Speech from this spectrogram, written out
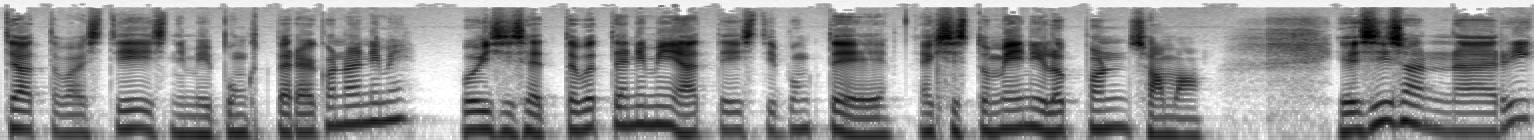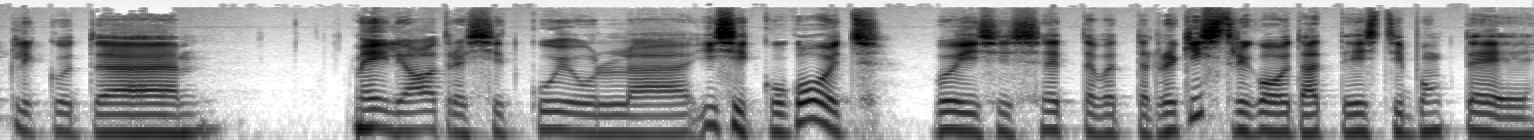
teatavasti eesnimi punkt perekonnanimi või siis ettevõtte nimi at eesti.ee ehk siis domeeni lõpp on sama. ja siis on äh, riiklikud äh, meiliaadressid kujul äh, isikukood või siis ettevõttel registrikood at eesti.ee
